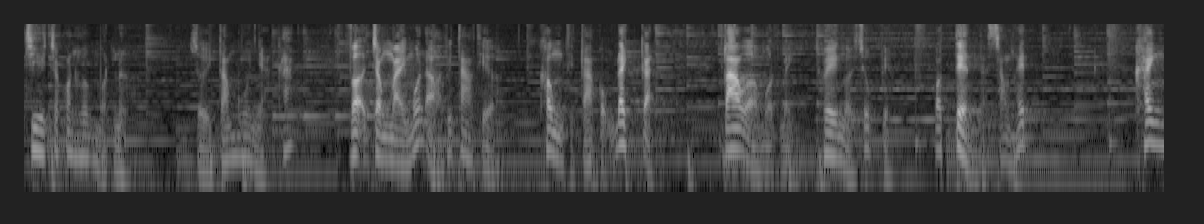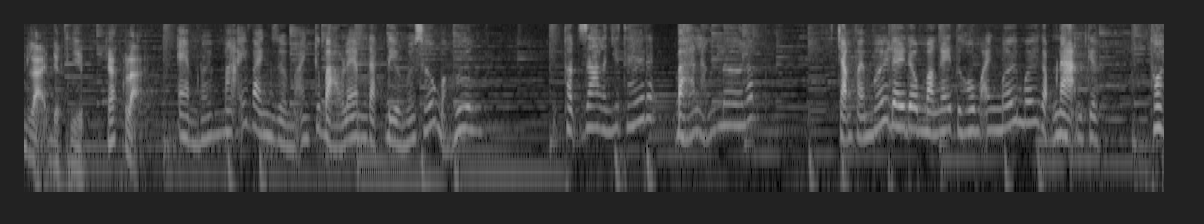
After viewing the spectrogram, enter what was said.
Chia cho con Hương một nửa, rồi tao mua nhà khác. Vợ chồng mày muốn ở với tao thì ở, không thì tao cũng đếch cẩn. Tao ở một mình, thuê người giúp việc, có tiền là xong hết. Khanh lại được nhịp nhắc lại. Em nói mãi với anh rồi mà anh cứ bảo là em đặt điều nói xấu bà Hương. Thật ra là như thế đấy, bà lắng lơ lắm. Chẳng phải mới đây đâu mà ngay từ hôm anh mới mới gặp nạn kìa. Thôi,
